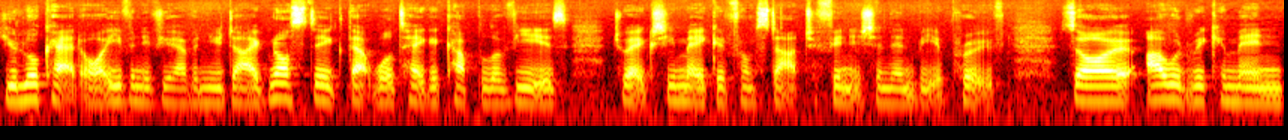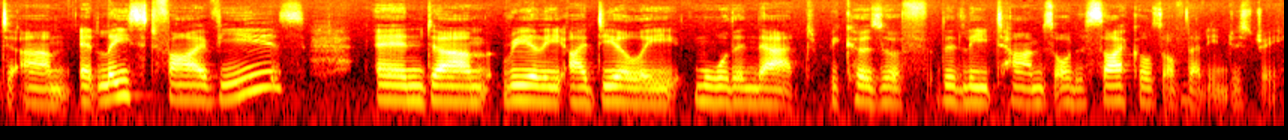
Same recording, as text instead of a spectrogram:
you look at or even if you have a new diagnostic that will take a couple of years to actually make it from start to finish and then be approved. So I would recommend um, at least five years and um, really ideally more than that because of the lead times or the cycles of that industry.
